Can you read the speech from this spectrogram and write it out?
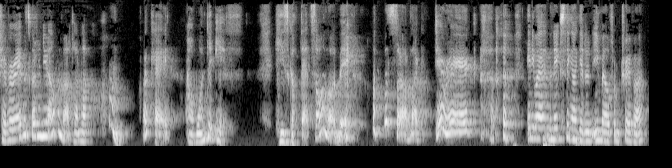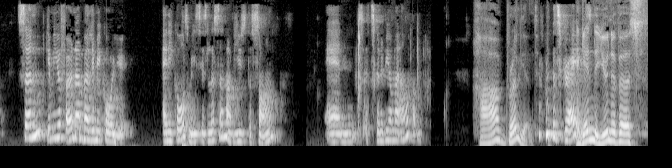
Trevor Rabin's got a new album out. I'm like, hmm, okay. I wonder if he's got that song on there. so I'm like, Derek. anyway, the next thing I get an email from Trevor. Son, give me your phone number. Let me call you. And he calls me. He says, listen, I've used the song and it's going to be on my album. How brilliant. it's great. Again, the universe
